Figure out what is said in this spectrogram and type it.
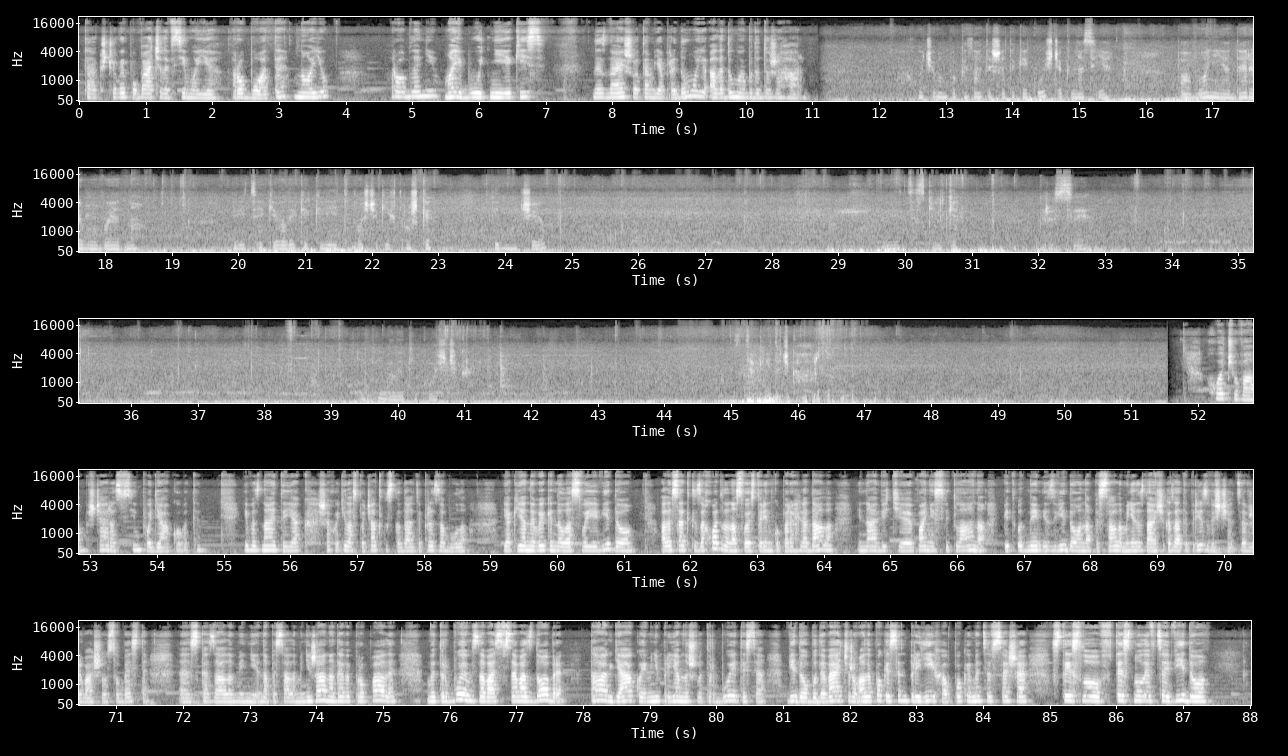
Так що ви побачили всі мої роботи мною роблені, майбутні якісь. Не знаю, що там я придумаю, але думаю, буде дуже гарно. Хочу вам показати ще такий кущик в нас є. Павонія деревовидна. Дивіться, який великий квіт. Дощик їх трошки підмочив. Дивіться, скільки краси. Який великий кущик. Ця квіточка гарна. Хочу вам ще раз всім подякувати. І ви знаєте, як ще хотіла спочатку сказати, призабула, як я не викинула своє відео, але все-таки заходила на свою сторінку, переглядала, і навіть е, пані Світлана під одним із відео написала, мені не знаю, що казати прізвище, це вже ваше особисте, е, сказала мені, написала мені, Жанна, де ви пропали? Ми турбуємося за вас, все вас добре. Так, дякую, мені приємно, що ви турбуєтеся. Відео буде вечором, але поки син приїхав, поки ми це все ще стисло, втиснули в це відео.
